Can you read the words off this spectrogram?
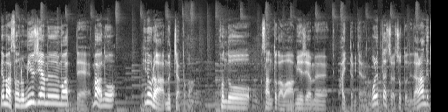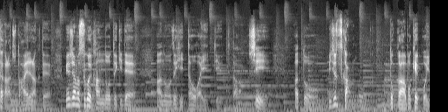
でまあそのミュージアムもあってまああの日野浦むっちゃんとか近藤さんとかはミュージアム入ったみたいな。俺たちはちょっとね並んでたからちょっと入れなくてミュージアムすごい感動的であのぜひ行った方がいいって言ってたしあと美術館とかも結構いっ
